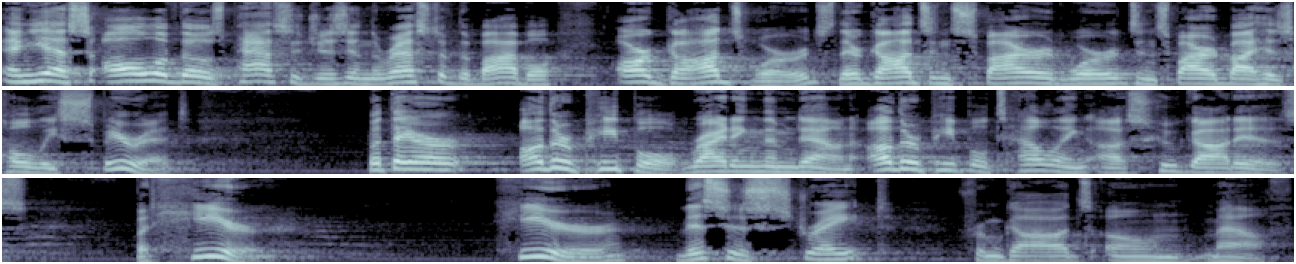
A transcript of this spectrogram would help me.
And yes, all of those passages in the rest of the Bible are God's words. They're God's inspired words, inspired by His Holy Spirit. But they are other people writing them down, other people telling us who God is. But here, here, this is straight from God's own mouth.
